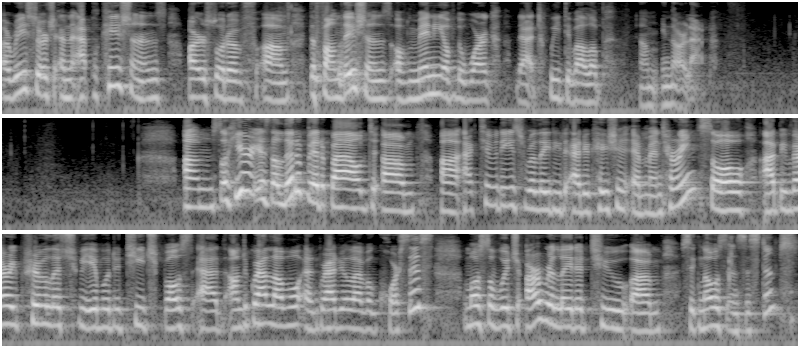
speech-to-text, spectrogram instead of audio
uh, research and applications are sort of um, the foundations of many of the work that we develop um, in our lab. Um, so here is a little bit about um, uh, activities related to education and mentoring. So I've been very privileged to be able to teach both at undergrad level and graduate level courses, most of which are related to um, signals and systems.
